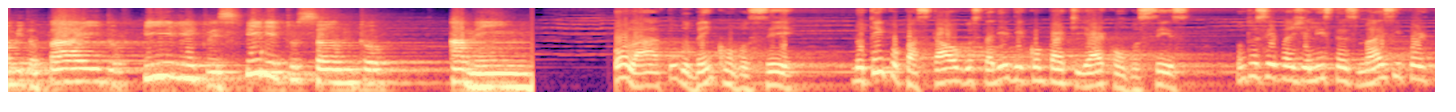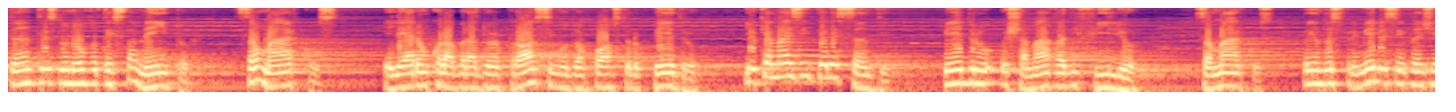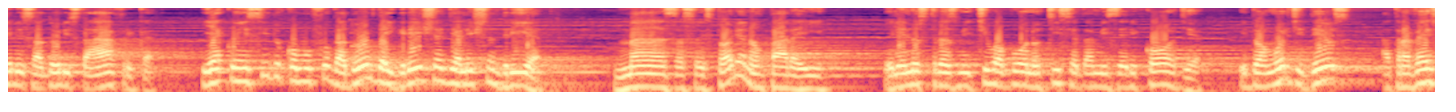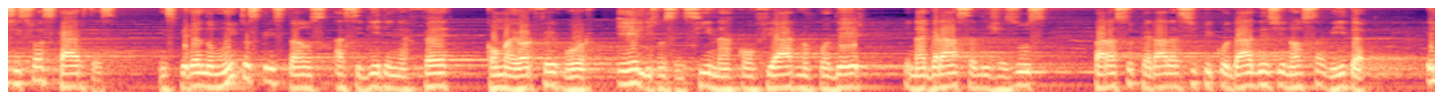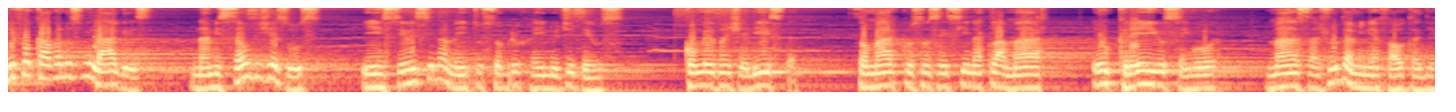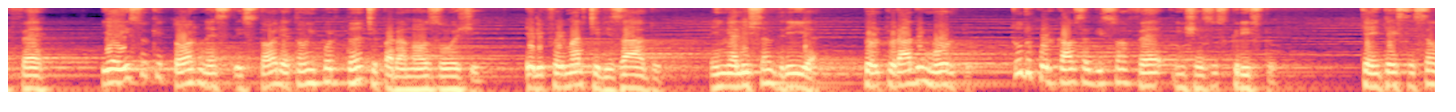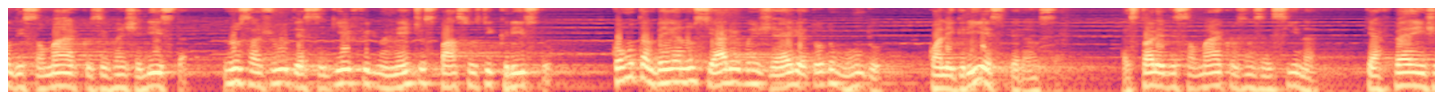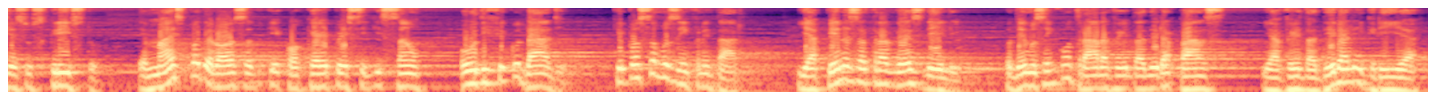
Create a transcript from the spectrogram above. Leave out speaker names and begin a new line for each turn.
nome do Pai, do Filho e do Espírito Santo. Amém.
Olá, tudo bem com você? No tempo pascal, gostaria de compartilhar com vocês um dos evangelistas mais importantes do Novo Testamento, São Marcos. Ele era um colaborador próximo do apóstolo Pedro, e o que é mais interessante, Pedro o chamava de filho. São Marcos foi um dos primeiros evangelizadores da África e é conhecido como fundador da Igreja de Alexandria. Mas a sua história não para aí. Ele nos transmitiu a boa notícia da misericórdia e do amor de Deus através de suas cartas, inspirando muitos cristãos a seguirem a fé com maior fervor. Ele nos ensina a confiar no poder e na graça de Jesus para superar as dificuldades de nossa vida ele focava nos milagres, na missão de Jesus e em seu ensinamento sobre o reino de Deus. Como evangelista, São Marcos nos ensina a clamar: Eu creio, Senhor, mas ajuda a minha falta de fé. E é isso que torna esta história tão importante para nós hoje. Ele foi martirizado em Alexandria, torturado e morto, tudo por causa de sua fé em Jesus Cristo. Que a intercessão de São Marcos Evangelista nos ajude a seguir firmemente os passos de Cristo, como também anunciar o Evangelho a todo mundo, com alegria e esperança. A história de São Marcos nos ensina que a fé em Jesus Cristo é mais poderosa do que qualquer perseguição ou dificuldade que possamos enfrentar, e apenas através dele podemos encontrar a verdadeira paz e a verdadeira alegria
